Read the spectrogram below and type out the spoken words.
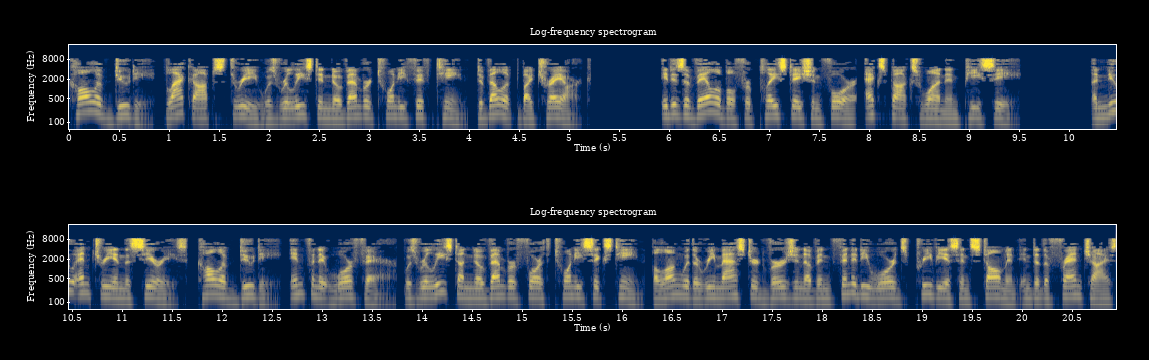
Call of Duty, Black Ops 3 was released in November 2015, developed by Treyarch. It is available for PlayStation 4, Xbox One and PC. A new entry in the series, Call of Duty, Infinite Warfare, was released on November 4, 2016, along with a remastered version of Infinity Ward's previous installment into the franchise,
